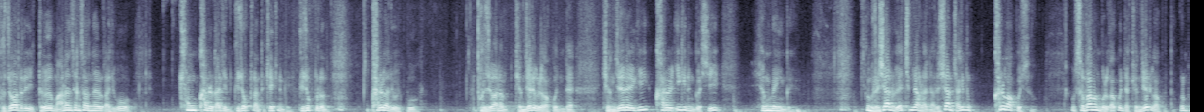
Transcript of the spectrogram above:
부르주아들이 더 많은 생산력을 가지고 총칼을 가진 귀족들한테 개기는 거예요. 귀족들은 칼을 가지고 있고 부르주아는 경제력을 갖고 있는데 경제력이 칼을 이기는 것이 혁명인 거예요. 그럼 러시아는 왜 침략을 하냐? 러시아는 자기는 칼을 갖고 있어. 그럼 서방은 뭘 갖고 있냐? 경제를 갖고 있다. 그럼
